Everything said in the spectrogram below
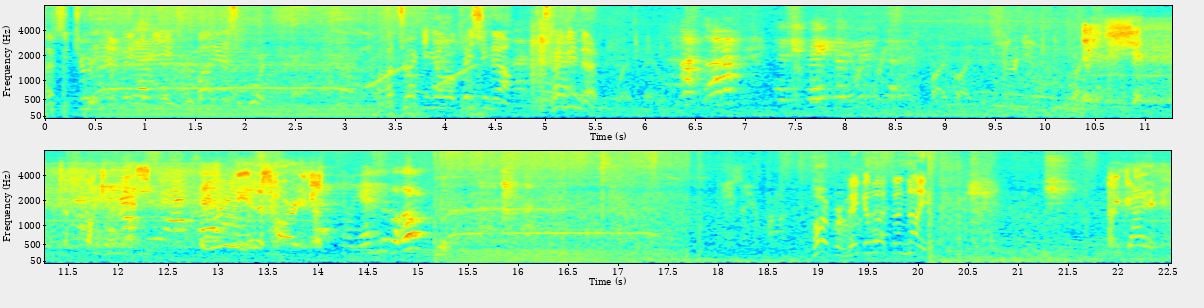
I've secured an FA-38 to provide air support. I'm tracking your location now. Just hang in there. That's great. Shit, it's a fucking mess. They really hit us hard. Harper, make a left on 9th. You got it.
